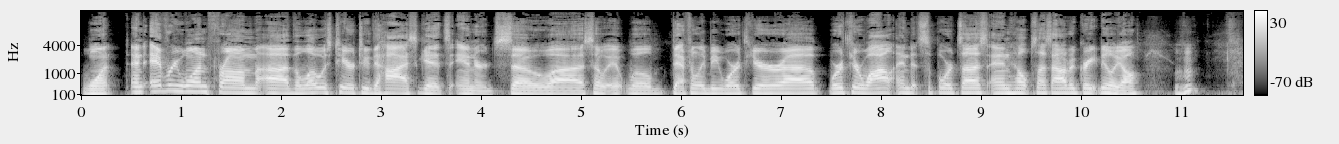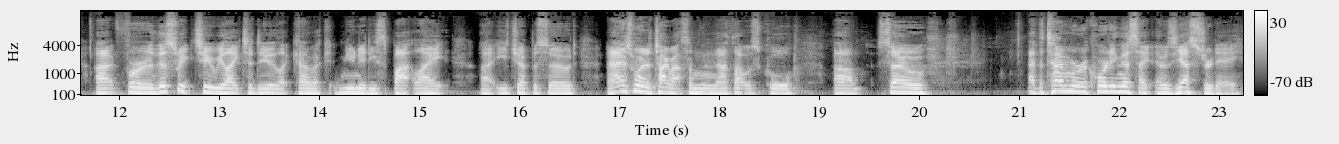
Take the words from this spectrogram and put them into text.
want and everyone from uh, the lowest tier to the highest gets entered. So uh, so it will definitely be worth your uh, worth your while, and it supports us and helps us out a great deal, y'all. Uh, for this week too, we like to do like kind of a community spotlight uh, each episode, and I just wanted to talk about something that I thought was cool. Um, so at the time we're recording this, I, it was yesterday.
